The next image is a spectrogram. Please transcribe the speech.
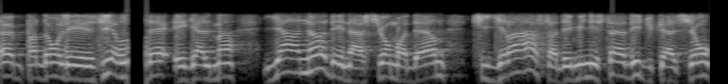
euh, pardon, les Irlandais également. Il y en a des nations modernes qui, grâce à des ministères d'éducation,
